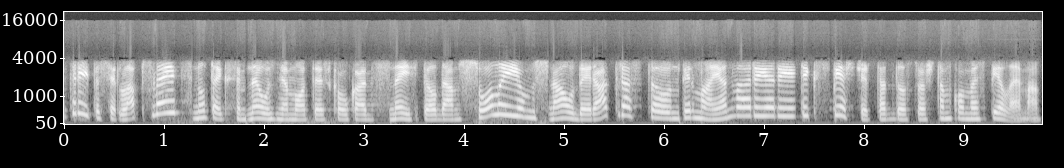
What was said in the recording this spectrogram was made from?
izdarīt. Tas ir labs veids, nu, teiksim, neuzņemoties kaut kādas neizpildāmas solījumus. Nauda ir atrasta, un 1. janvārī arī tiks piešķirt atbilstoši tam, ko mēs pielēmām.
